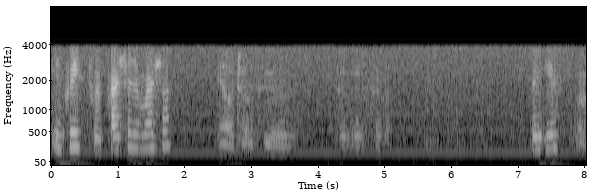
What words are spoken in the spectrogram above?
mm, Increased repression in Russia? yeah, I'm trying to see. There- there's a second. Right here? Where?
